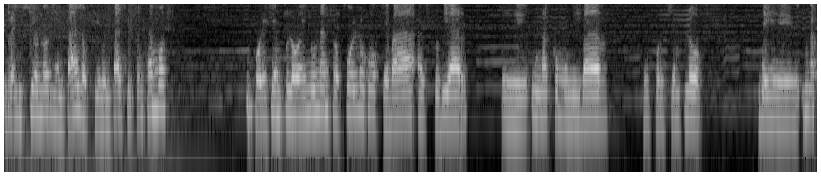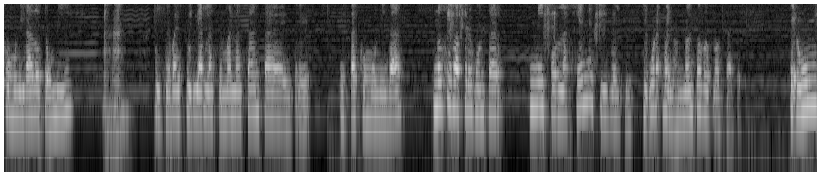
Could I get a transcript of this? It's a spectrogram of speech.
religión oriental, occidental. Si pensamos, por ejemplo, en un antropólogo que va a estudiar eh, una comunidad, eh, por ejemplo, de una comunidad otomí, y se va a estudiar la Semana Santa entre esta comunidad, no se va a preguntar ni por la génesis del cristianismo, bueno, no en todos los casos, pero un,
